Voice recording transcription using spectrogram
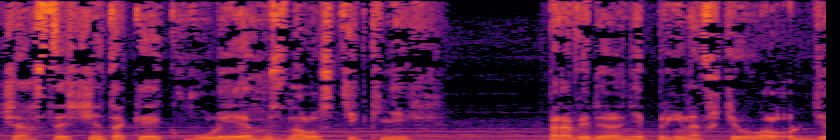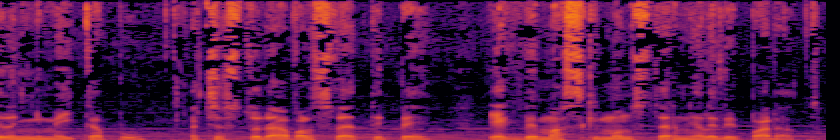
částečně také kvůli jeho znalosti knih. Pravidelně prý navštěvoval oddělení make-upu a často dával své tipy, jak by masky monster měly vypadat.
